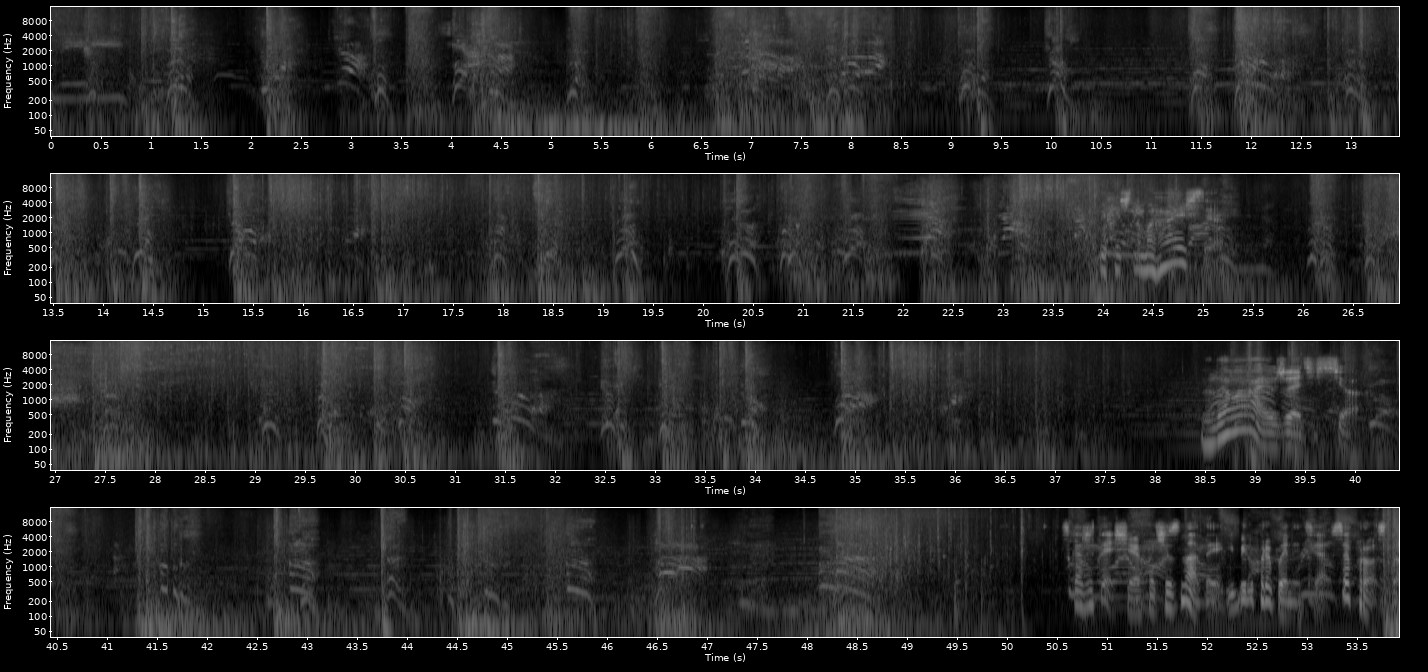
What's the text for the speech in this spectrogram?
Ти хоч намагаєшся? Вже, що? Скажи те, що я хочу знати, і біль припиниться. Все просто.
